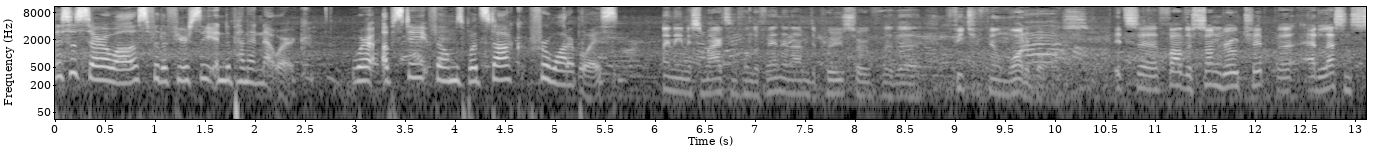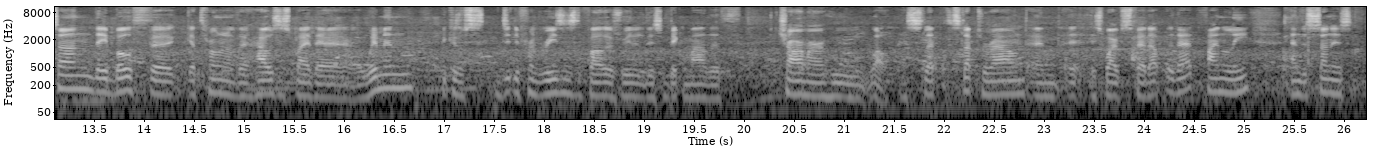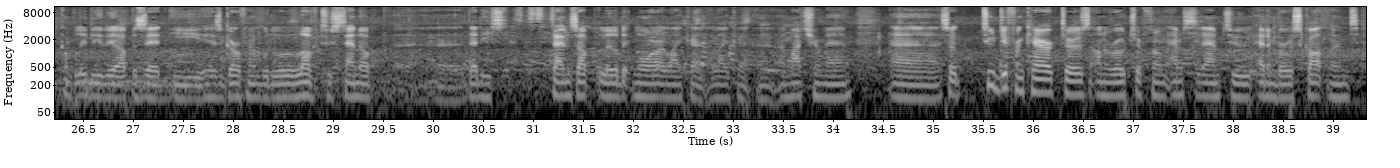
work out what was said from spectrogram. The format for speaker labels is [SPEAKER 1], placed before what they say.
[SPEAKER 1] This is Sarah Wallace for the Fiercely Independent Network. We're Upstate Films Woodstock for Waterboys.
[SPEAKER 2] My name is Maarten van der Ven and I'm the producer for the feature film Waterboys. It's a father-son road trip. Uh, adolescent son, they both uh, get thrown out of their houses by their women because of different reasons. The father is really this big-mouthed charmer who, well, has slept slept around, and uh, his wife's fed up with that finally. And the son is completely the opposite. He, his girlfriend would love to stand up that he stands up a little bit more like a like a, a macho man. Uh, so two different characters on a road trip from Amsterdam to Edinburgh, Scotland,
